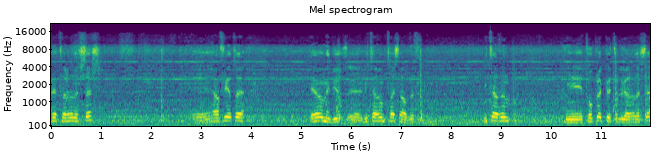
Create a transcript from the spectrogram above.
Evet arkadaşlar. Ee, hafriyata devam ediyoruz. Ee, bir takım taş aldık. Bir takım e, toprak götürdük arkadaşlar.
